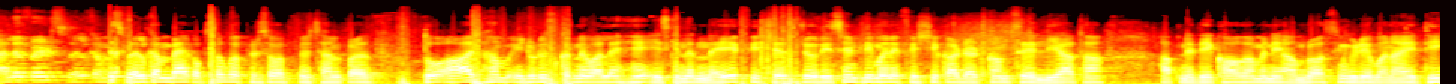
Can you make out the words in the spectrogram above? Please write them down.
Hello friends welcome welcome back आप सबका फिर से अपने चैनल पर। तो आज हम इंट्रोड्यूस करने वाले हैं इसके अंदर नए फीचर्स जो रिसेंटली मैंने फिशिका डॉट कॉम से लिया था। आपने देखा होगा, मैंने अनबॉक्सिंग वीडियो बनाई थी।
